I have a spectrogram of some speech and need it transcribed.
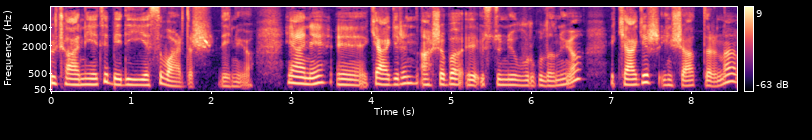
rüçhaniyeti bediyesi vardır deniyor. Yani e, kagir'in ahşaba e, üstünlüğü vurgulanıyor. E, kagir inşaatlarına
